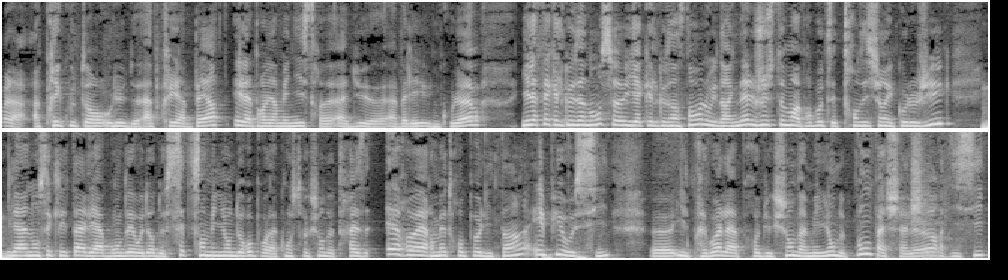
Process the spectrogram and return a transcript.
Voilà, à prix coûtant au lieu de à prix à perte. Et la Première ministre a dû euh, avaler une couleuvre. Il a fait quelques annonces euh, il y a quelques instants, Louis Dragnel, justement à propos de cette transition écologique. Hmm. Il a annoncé que l'État allait abonder à hauteur de 700 millions d'euros pour la construction de 13 RER métropolitains. Et puis aussi, euh, il prévoit la production d'un million de pompes à chaleur d'ici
